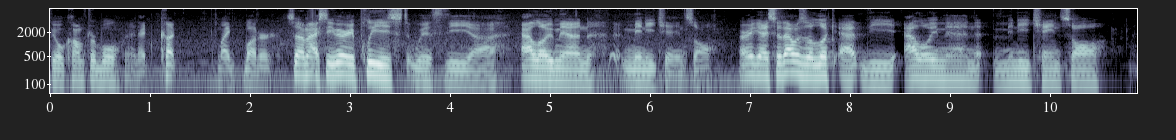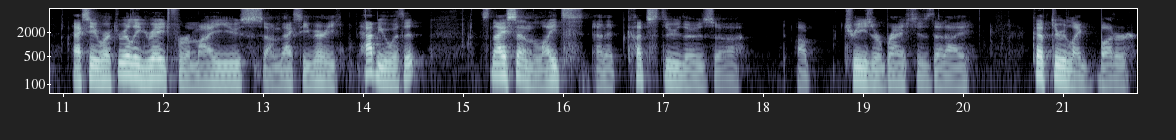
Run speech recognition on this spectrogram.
feel comfortable and it cut like butter. So I'm actually very pleased with the uh, Alloyman mini chainsaw. All right guys, so that was a look at the Alloyman mini chainsaw. Actually worked really great for my use. I'm actually very happy with it. It's nice and light and it cuts through those uh, uh, trees or branches that I cut through like butter.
